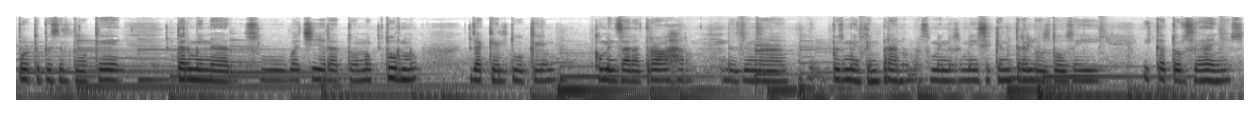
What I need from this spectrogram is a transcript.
porque pues él tuvo que terminar su bachillerato nocturno ya que él tuvo que comenzar a trabajar desde una pues muy temprana más o menos me dice que entre los 12 y y 14 años,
